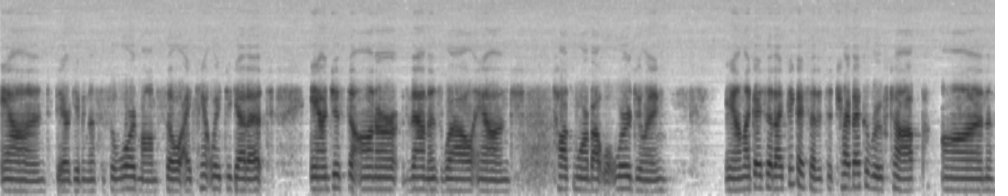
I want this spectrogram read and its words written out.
And they're giving us this award, Mom. So I can't wait to get it, and just to honor them as well, and talk more about what we're doing. And like I said, I think I said it's at Tribeca Rooftop on,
